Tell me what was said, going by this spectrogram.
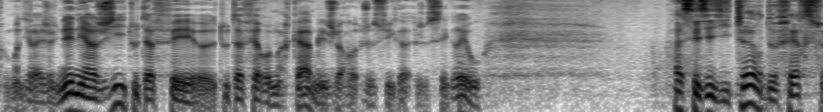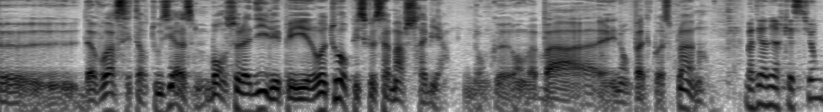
comment dirais-je, une énergie tout à fait, euh, tout à fait remarquable. Et je, je suis, je sais gré au, à ces éditeurs de faire ce, d'avoir cet enthousiasme. Bon, cela dit, il est payé de retour puisque ça marche très bien. Donc, euh, on va pas, et non pas de quoi se plaindre. Ma dernière question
